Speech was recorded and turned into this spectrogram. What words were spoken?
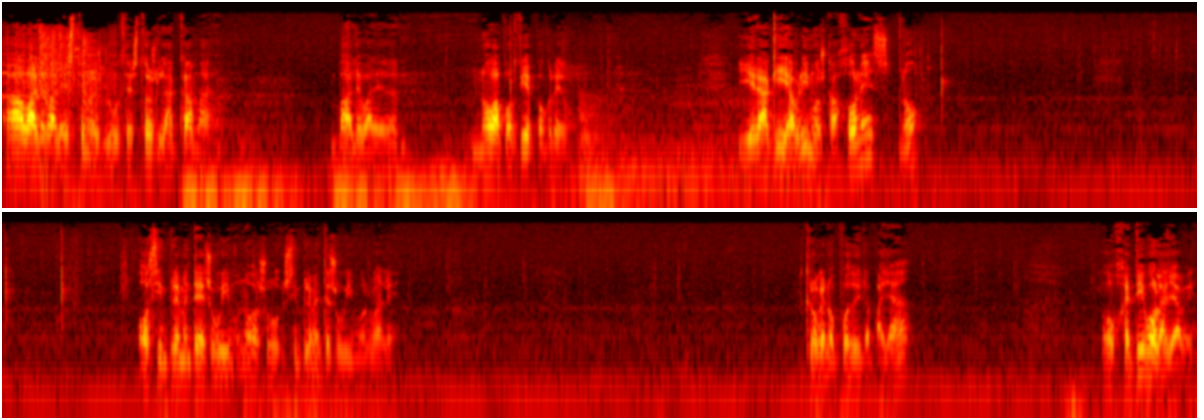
Ah, vale, vale, esto no es luz, esto es la cama. Vale, vale. No va por tiempo, creo. Y era aquí, abrimos cajones, ¿no? O simplemente subimos, no, simplemente subimos, vale. Creo que no puedo ir para allá. Objetivo la llave.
